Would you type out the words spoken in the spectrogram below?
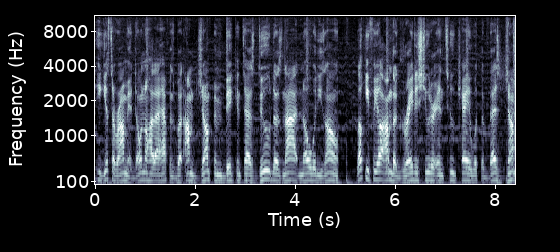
he gets around me. I don't know how that happens, but I'm jumping big contest. Dude does not know what he's on. Lucky for y'all, I'm the greatest shooter in 2K with the best jump.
